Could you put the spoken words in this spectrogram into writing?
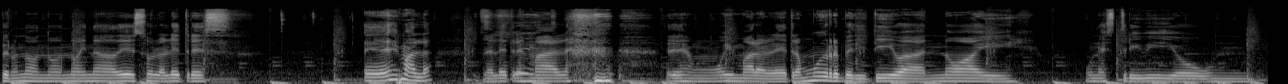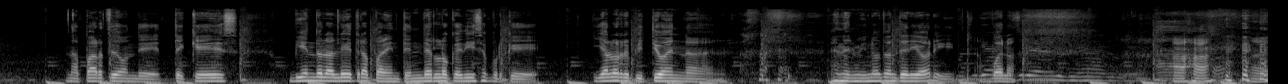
Pero no, no, no hay nada de eso, la letra es... Eh, es mala, la letra es mala. es muy mala la letra, muy repetitiva, no hay un estribillo, una parte donde te quedes viendo la letra para entender lo que dice porque ya lo repitió en, en el minuto anterior y bueno. Ajá. Ah,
